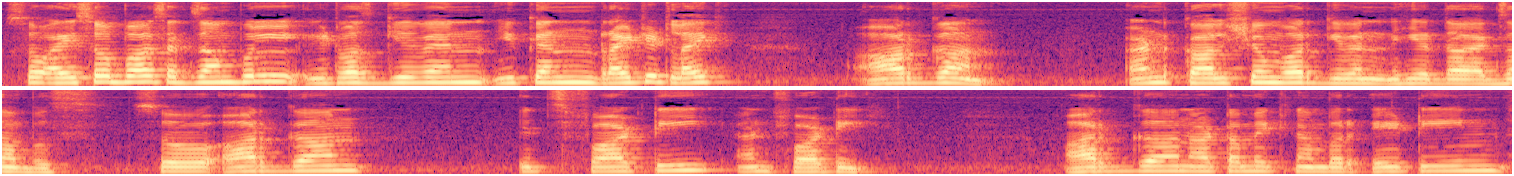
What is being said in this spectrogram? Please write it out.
So isobars example it was given you can write it like argon and calcium were given here the examples. So argon it's 40 and 40 argon atomic number 18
